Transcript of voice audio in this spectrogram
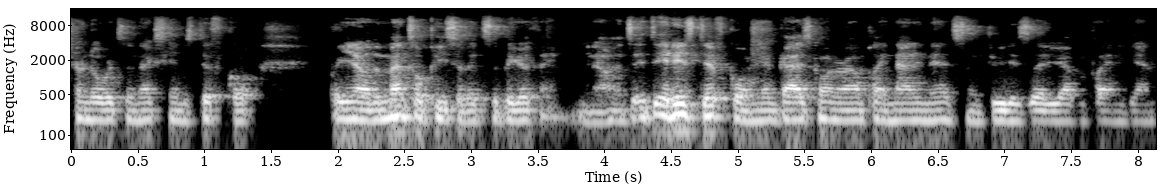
turned over to the next game is difficult, but you know the mental piece of it's the bigger thing. You know, it's, it, it is difficult. You have guys going around playing 90 minutes and three days later you have them playing again.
